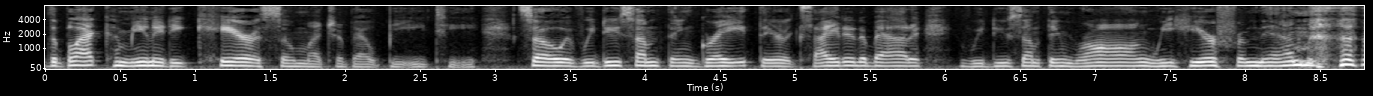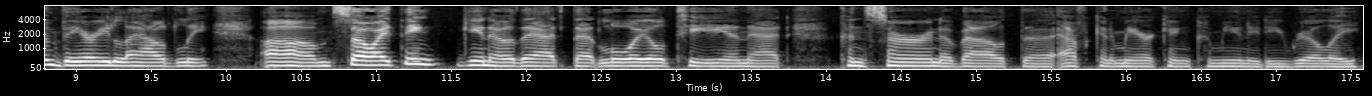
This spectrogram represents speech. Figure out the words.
the black community cares so much about BET. So if we do something great, they're excited about it. If we do something wrong, we hear from them very loudly. Um, so I think you know that that loyalty and that concern about the African American community really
